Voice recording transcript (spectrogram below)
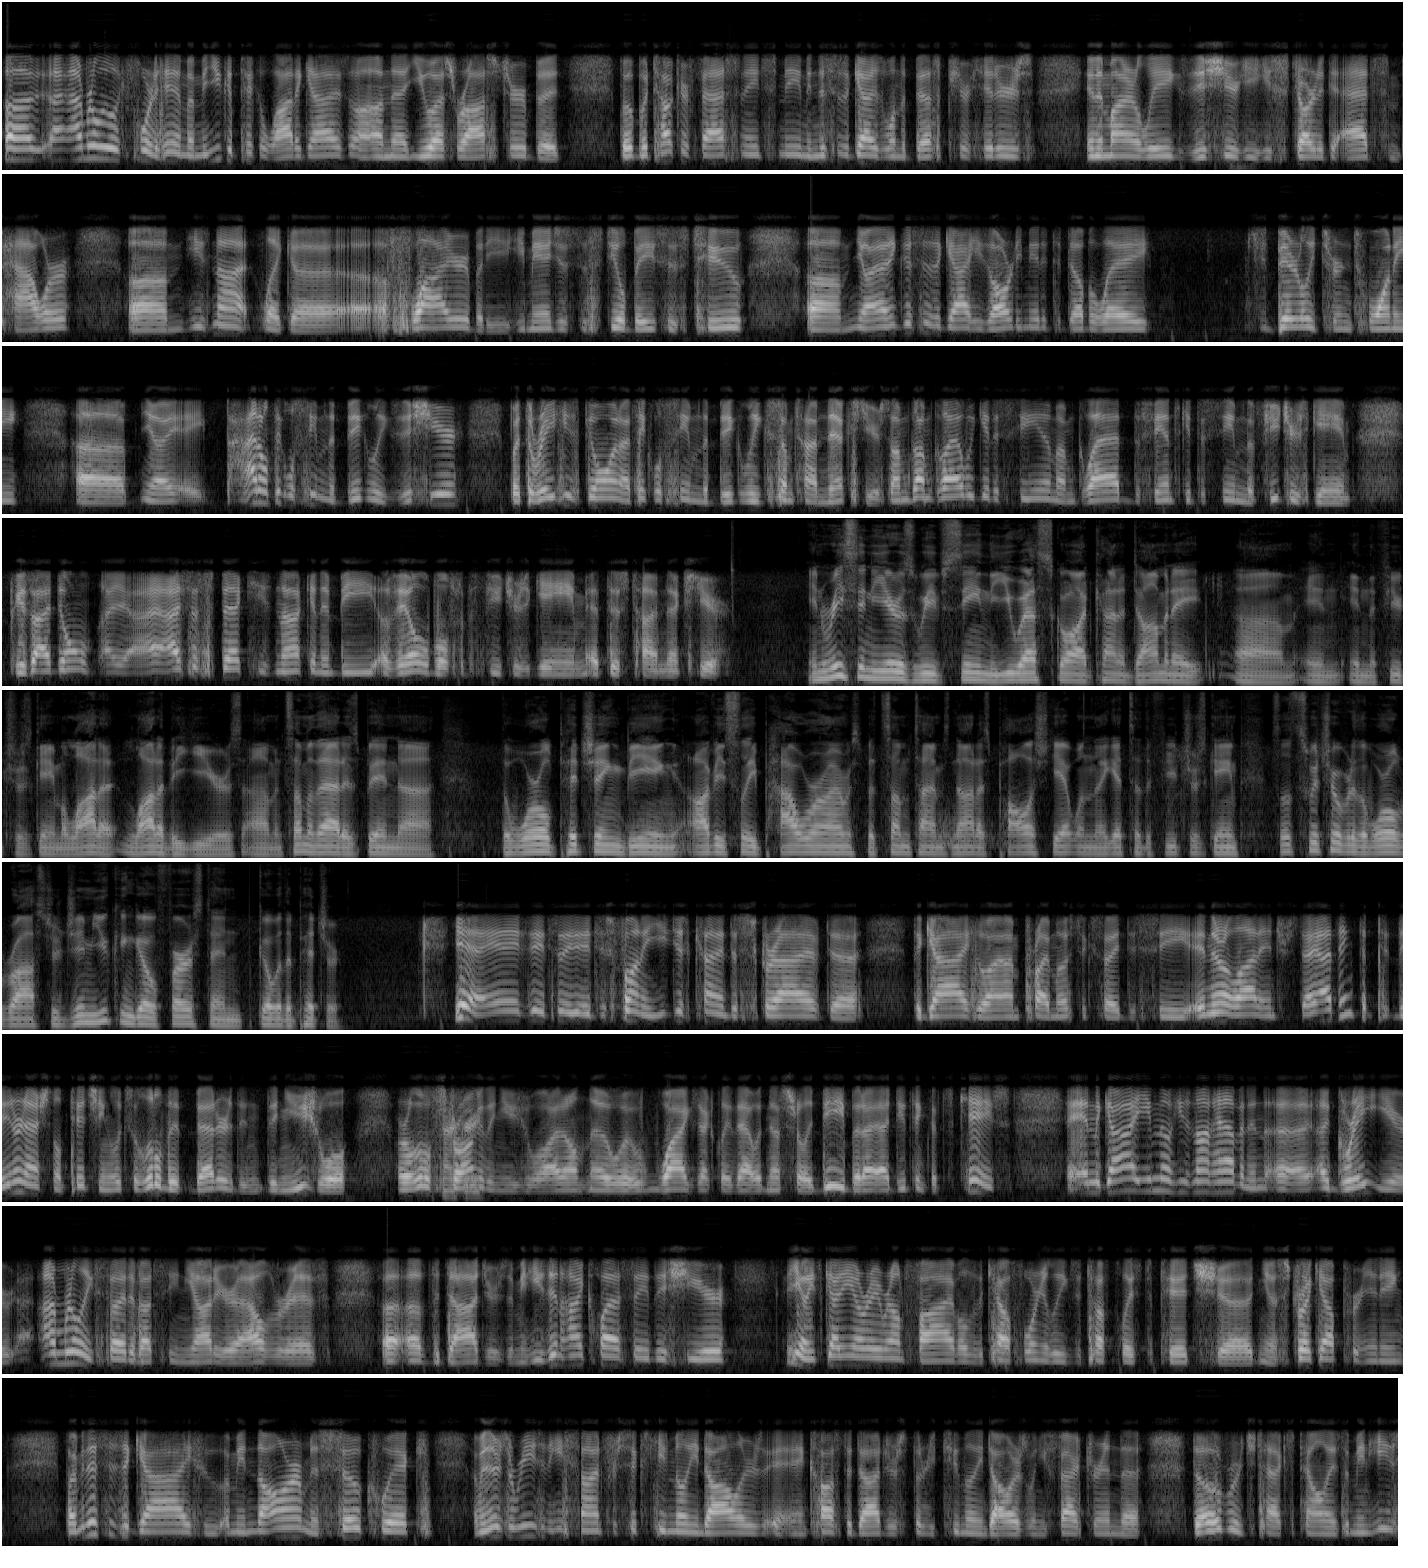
Uh, I'm really looking forward to him. I mean, you could pick a lot of guys on that U.S. roster, but but but Tucker fascinates me. I mean, this is a guy who's one of the best pure hitters in the minor leagues. This year, he, he started to add some power. Um, he's not like a, a flyer, but he, he manages to steal bases too. Um, you know, I think this is a guy. He's already made it to Double A he's barely turned 20. Uh, you know, I, I don't think we'll see him in the big leagues this year, but the rate he's going, I think we'll see him in the big leagues sometime next year. So I'm, I'm glad we get to see him. I'm glad the fans get to see him in the futures game because I don't, I, I suspect he's not going to be available for the futures game at this time next year. In recent years, we've seen the U.S. squad kind of dominate um, in in the futures game a lot of a lot of the years, um, and some of that has been uh, the world pitching being obviously power arms, but sometimes not as polished yet when they get to the futures game. So let's switch over to the world roster. Jim, you can go first and go with a pitcher. Yeah, and it's it's it's funny. You just kind of described uh, the guy who I'm probably most excited to see, and there are a lot of interest. I think the the international pitching looks a little bit better than than usual, or a little stronger than usual. I don't know why exactly that would necessarily be, but I, I do think that's the case. And the guy, even though he's not having an, a, a great year, I'm really excited about seeing Yadier Alvarez uh, of the Dodgers. I mean, he's in high class A this year you know, he's got ERA around five, although the California League's a tough place to pitch. Uh, you know, strikeout per inning. But I mean, this is a guy who, I mean, the arm is so quick. I mean, there's a reason he signed for $16 million and cost the Dodgers $32 million when you factor in the the overage tax penalties. I mean, he's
